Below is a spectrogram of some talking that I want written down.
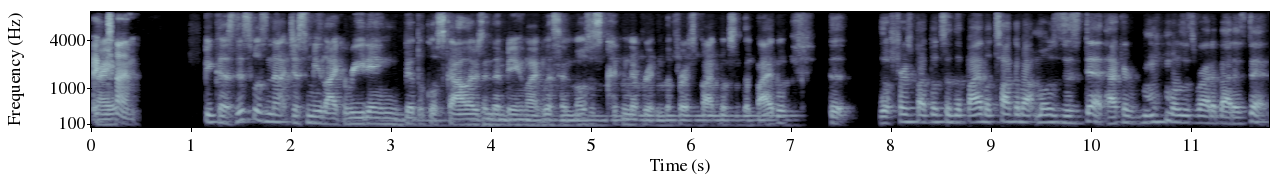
Big Right. time. because this was not just me like reading biblical scholars and then being like, listen, Moses couldn't have written the first five books of the Bible. The the first five books of the Bible talk about Moses' death. How could Moses write about his death?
